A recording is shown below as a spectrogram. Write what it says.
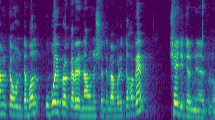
আনকাউন্টেবল উভয় প্রকারের নাউনের সাথে ব্যবহৃত হবে, সেই ডিটারমিনারগুলো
